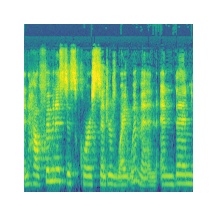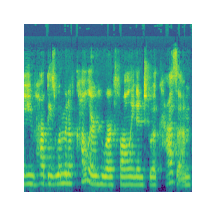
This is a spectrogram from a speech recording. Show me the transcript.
and how feminist discourse centers white women. And then you have these women of color who are falling into a chasm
